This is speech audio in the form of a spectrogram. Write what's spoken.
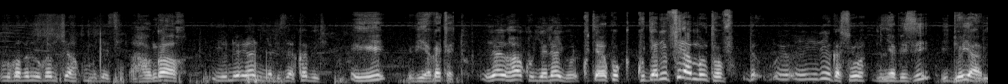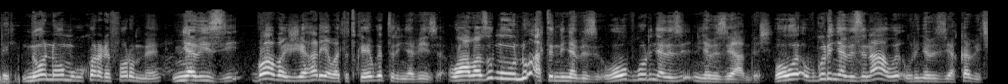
Urugabo rugarukira ku mugezi. Ahangaha iyo ni nyabizi ya kabiri. Iyi ibi ya gatatu. Iyo hakurya na yo kugera ipfira mu rutovu iri gasura ni nyabizi iryo ya mbere. Noneho mu gukora reforme nyabizi babajije hariya bati twebwe turi nyabizi. Wabaza umuntu ati ni nyabizi. Wowe ubwo uri nyabizi ni nyabizi ya mbere. Wowe ubwo uri nyabizi nawe uri nyabizi ya kabiri.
